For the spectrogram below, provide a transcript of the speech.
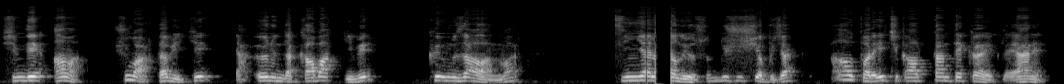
Şimdi ama şu var tabii ki yani önünde kabak gibi kırmızı alan var. Sinyal alıyorsun. Düşüş yapacak. Al parayı çık alttan tekrar ekle. Yani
